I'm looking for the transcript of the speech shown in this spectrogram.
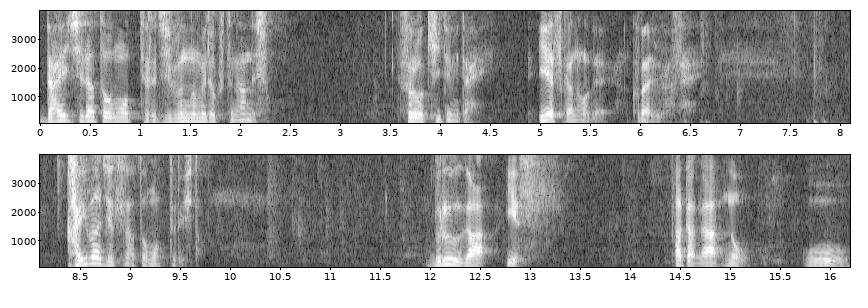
大事だと思ってる自分の魅力って何でしょう？それを聞いてみたい。イエスかノーで答えてください。会話術だと思ってる人。ブルーがイエス。赤がノーお。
